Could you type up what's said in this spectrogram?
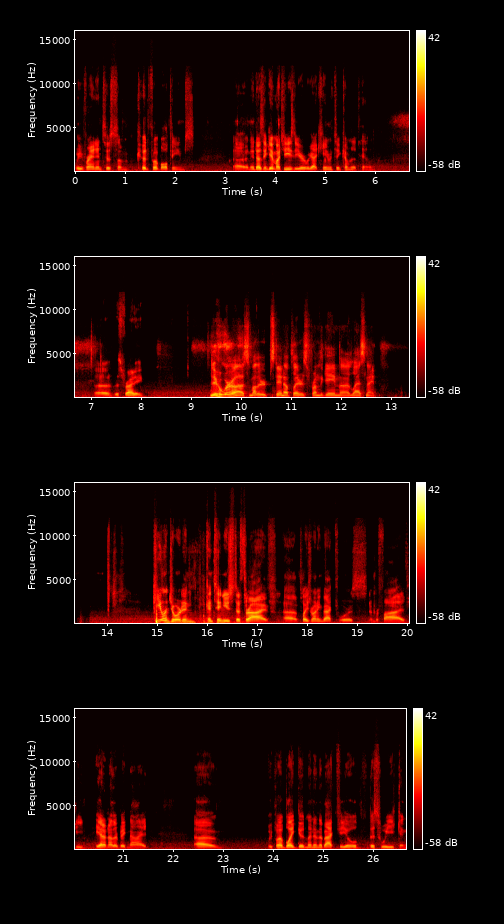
we've ran into some good football teams, uh, and it doesn't get much easier. We got Camdenton coming to town uh, this Friday. Yeah, who were uh, some other standout players from the game uh, last night? Keelan Jordan continues to thrive. Uh, plays running back for us, number five. He he had another big night. Uh, we put Blake Goodman in the backfield this week, and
